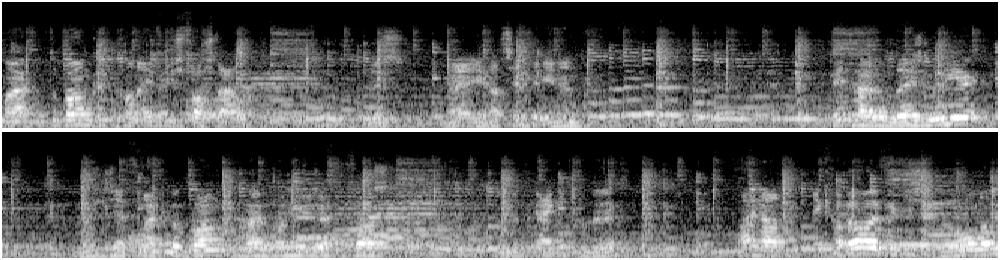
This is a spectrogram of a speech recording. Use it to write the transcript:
Maar op de bank gewoon eventjes vasthouden. Dus je gaat zitten in een pit houden op deze manier. Als je zegt nou ik een bank, dan hou je gewoon hier eens even vast. Even kijken wat er gebeurt. Gaan, ik ga wel eventjes rollen.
